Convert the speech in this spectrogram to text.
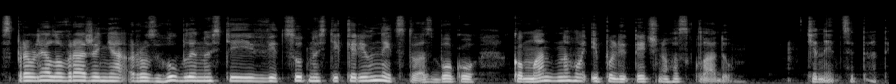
справляло враження розгубленості і відсутності керівництва з боку командного і політичного складу. Кінець цитати.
